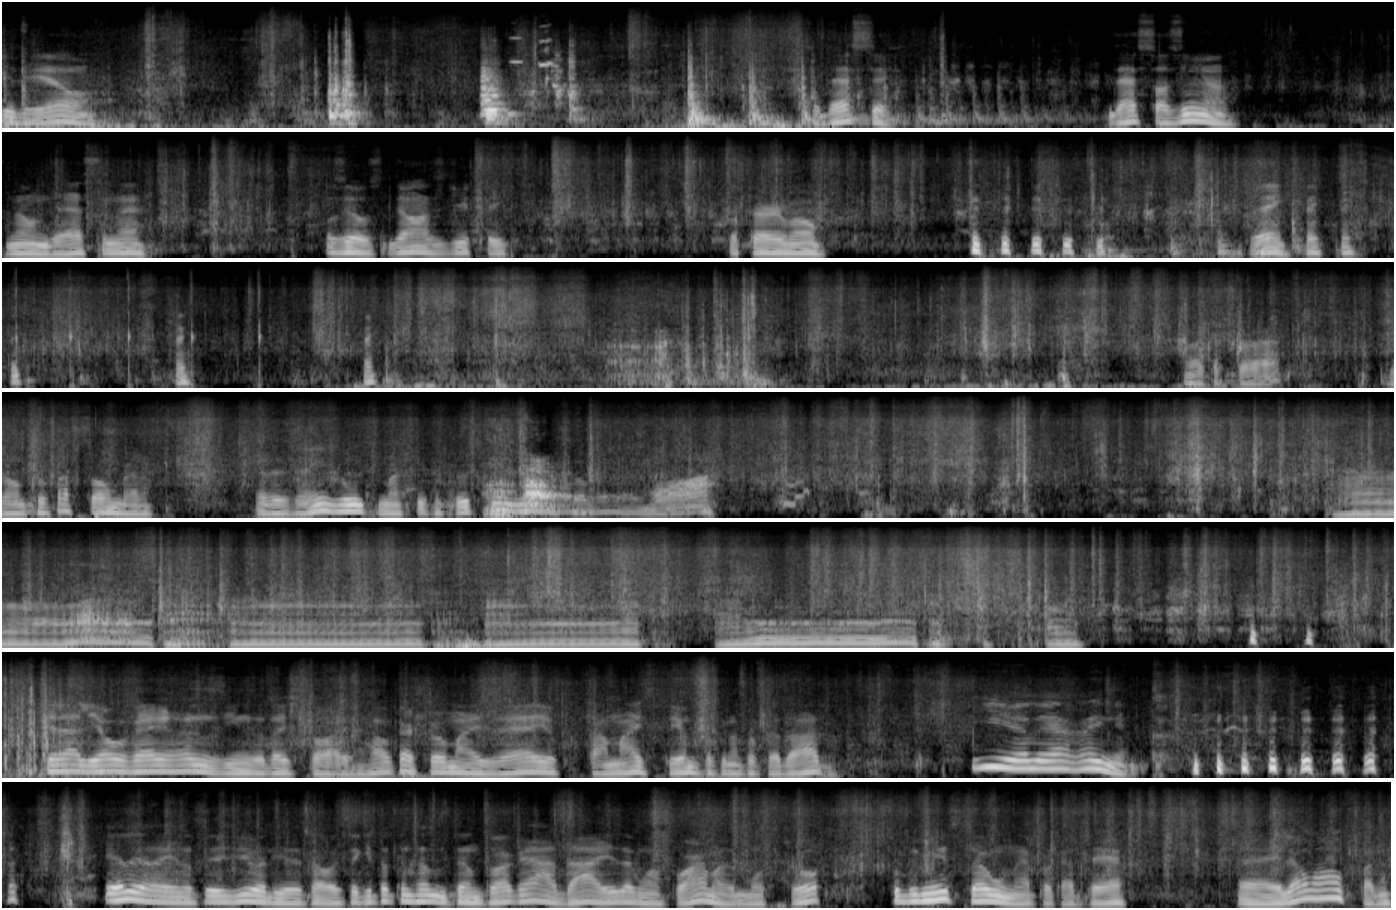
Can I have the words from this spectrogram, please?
que deu? Você desce? Desce sozinho? Não desce, né? Ô Zeus, dê umas dicas aí. Pro teu irmão. vem, vem, vem, vem. Vem. Vem. Ah. Olha a cachorrada. Vão tudo pra sombra, né? Eles vêm juntos, mas ficam tudo escondidos. Ó. Aquele ali é o velho ranzinza da história. É o cachorro mais velho, que tá mais tempo aqui na propriedade. E ele é reinento. ele reinento, vocês viram ali. Então, esse aqui tá tentando, tentou agradar ele de alguma forma, mostrou submissão, né? Porque até é, ele é o alfa, né?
